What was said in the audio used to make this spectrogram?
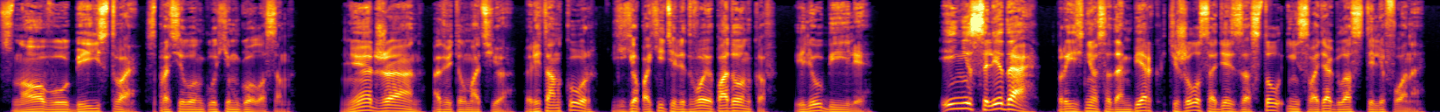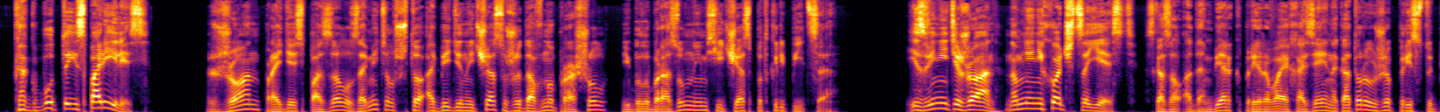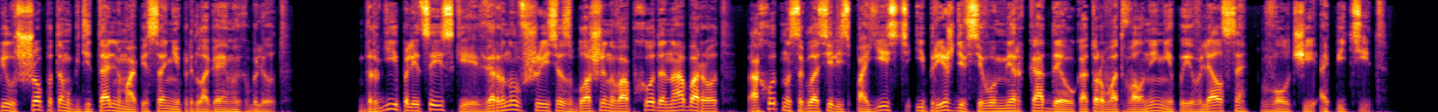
«Снова убийство?» — спросил он глухим голосом. «Нет, Жан», — ответил Матье. «Ританкур, ее похитили двое подонков. Или убили». «И ни следа!» — произнес Адамберг, тяжело садясь за стол и не сводя глаз с телефона. «Как будто испарились!» Жоан, пройдясь по залу, заметил, что обеденный час уже давно прошел, и было бы разумно им сейчас подкрепиться. «Извините, Жоан, но мне не хочется есть», — сказал Адамберг, прерывая хозяина, который уже приступил шепотом к детальному описанию предлагаемых блюд. Другие полицейские, вернувшиеся с блошиного обхода, наоборот, охотно согласились поесть, и прежде всего Меркаде, у которого от волнения появлялся волчий аппетит.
